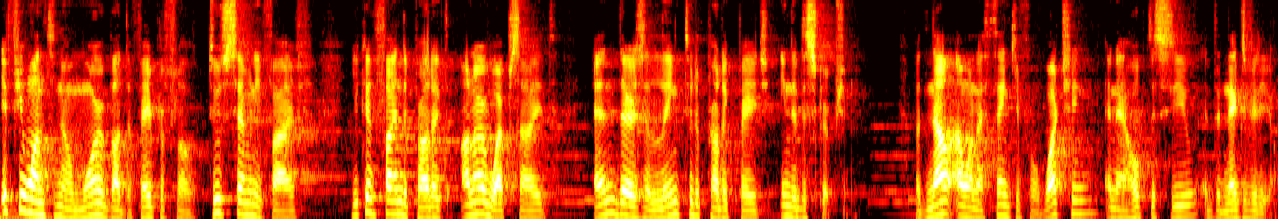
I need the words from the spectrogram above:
If you want to know more about the VaporFlow 275, you can find the product on our website and there is a link to the product page in the description. But now I want to thank you for watching and I hope to see you at the next video.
